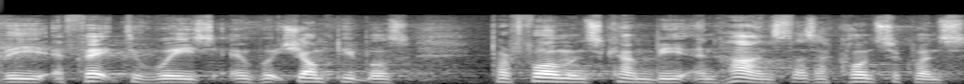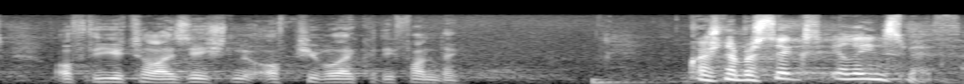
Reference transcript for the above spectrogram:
the effective ways in which young people's performance can be enhanced as a consequence of the utilisation of pupil equity funding. Question number six, Elaine Smith.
